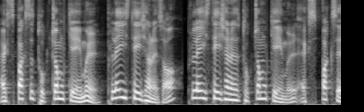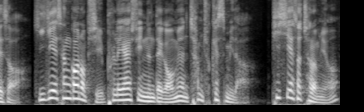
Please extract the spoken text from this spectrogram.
엑스박스 독점 게임을 플레이스테이션에서 플레이스테이션에서 독점 게임을 엑스박스에서 기기에 상관없이 플레이할 수 있는 때가 오면 참 좋겠습니다. PC에서처럼요.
